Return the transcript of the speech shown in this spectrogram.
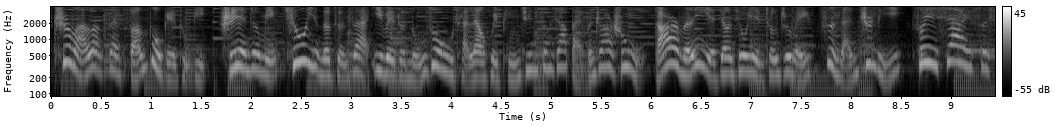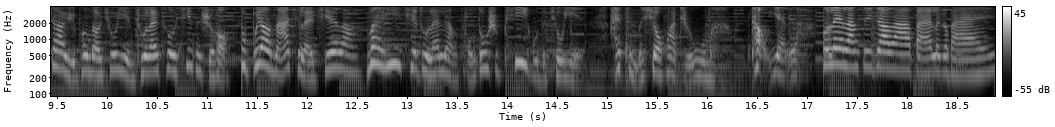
吃完了再反哺给土地。实验证明，蚯蚓的存在意味着农作物产量会平均增加百分之二十五。达尔文也将蚯蚓称之为自然之梨。所以下一次下雨碰到蚯蚓出来透气的时候，就不要拿起来切啦，万一切出来两头都是屁股的蚯蚓，还怎么消化植物嘛？讨厌啦！不累啦，睡觉啦，拜了个拜。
